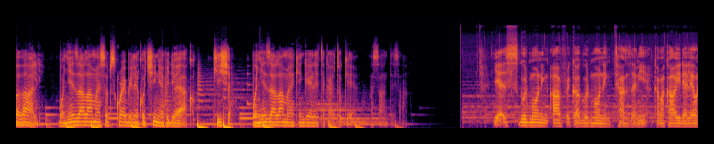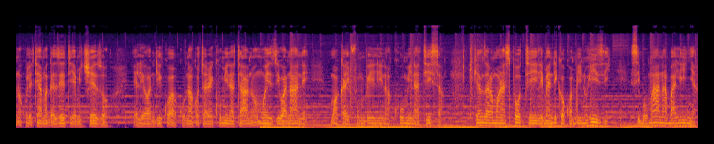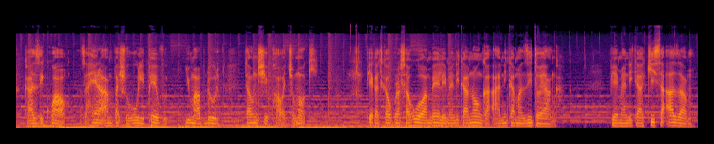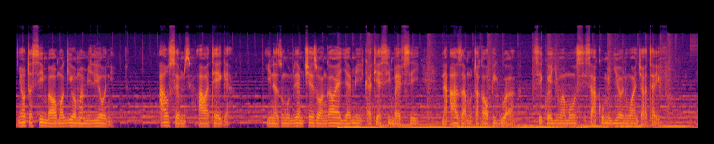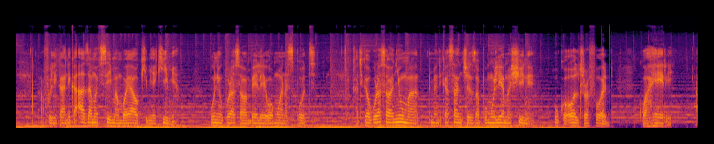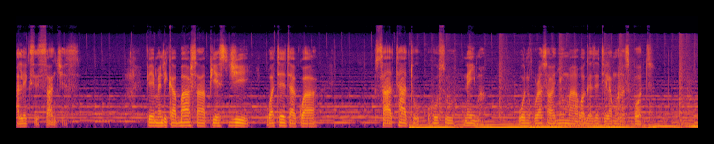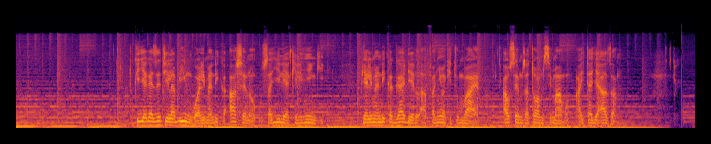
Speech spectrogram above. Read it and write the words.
Tafadhali bonyeza alama ya subscribe iliyoko chini ya video yako, kisha bonyeza alama ya kengele itakayotokea. Asante sana. Yes, good morning Africa, good morning Tanzania. Kama kawaida, leo nakuletea magazeti ya michezo yaliyoandikwa kunako tarehe 15 mwezi wa nane mwaka 2019. Tukianza na Mwanaspoti limeandikwa kwa mbinu hizi: Sibomana Balinya kazi kwao, Zahera ampa shughuli pevu, Juma Abdul Township hawachomoki. Pia katika ukurasa huo wa mbele imeandika Nonga anika mazito Yanga. Pia imeandika kisa Azam nyota Simba wamwagiwa mamilioni, Ausems awatega. Inazungumzia mchezo wa ngao ya jamii kati ya Simba FC na Azam utakaopigwa siku ya Jumamosi saa kumi jioni uwanja wa Taifa. Afu likaandika Azam FC mambo yao kimya kimya. Huu ni ukurasa wa mbele wa Mwana Sport. Katika ukurasa wa nyuma imeandika Sanchez apumulia mashine huko Old Trafford, kwa heri Alexis Sanchez. Pia imeandika barsa PSG wateta kwa saa tatu kuhusu neima Huo ni ukurasa wa nyuma wa gazeti la Mwanasport. Tukija gazeti la Bingwa limeandika Arsenal usajili akili nyingi. Pia limeandika Gadiel afanyiwa kitu mbaya, Ausems atoa msimamo, aitaja Azam.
